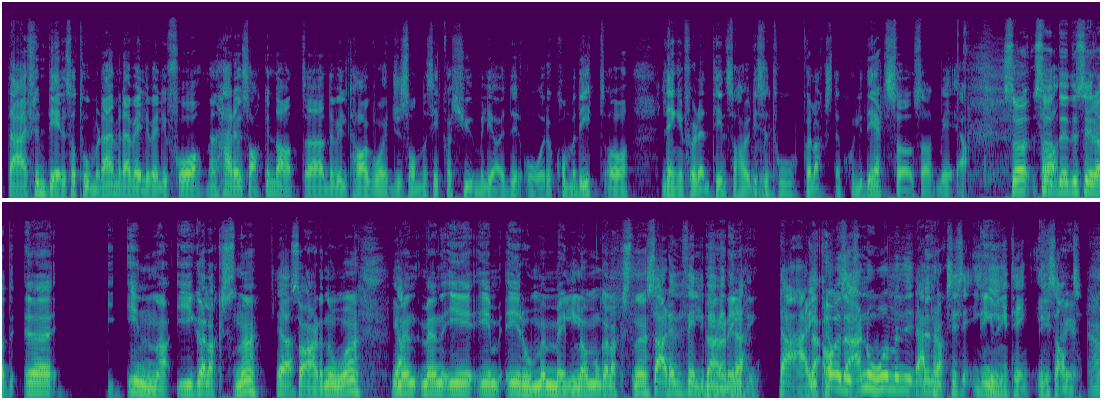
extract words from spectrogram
Det er fremdeles atomer der, men det er veldig veldig få. Men her er jo saken da at eh, det vil ta Voyager-sondene ca. 20 milliarder år å komme dit. Og lenge før den tid så har jo disse to galaksene kollidert, så, så vi- ja. Så, så Så- det du sier at eh, inna i galaksene Ja. så er det noe, Ja. men, men i, i, i rommet mellom galaksene så er det veldig mye mindre. det Det er i praksis, det er noe, men- det er praksis ingenting. ingenting. Ikke sant? Ja.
